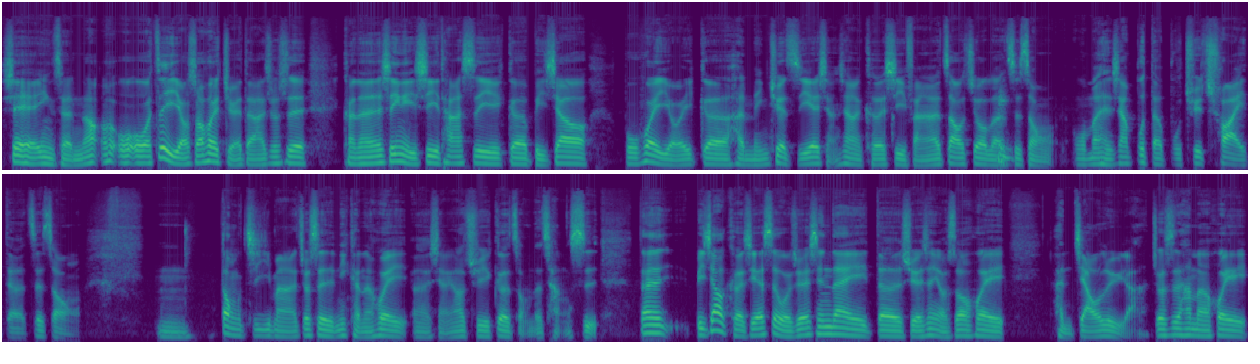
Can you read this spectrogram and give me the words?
谢谢胤丞。然后我我自己有时候会觉得啊，就是可能心理系它是一个比较。不会有一个很明确职业想象的科系，反而造就了这种我们很像不得不去 try 的这种嗯动机嘛，就是你可能会呃想要去各种的尝试，但比较可惜的是，我觉得现在的学生有时候会很焦虑啊，就是他们会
